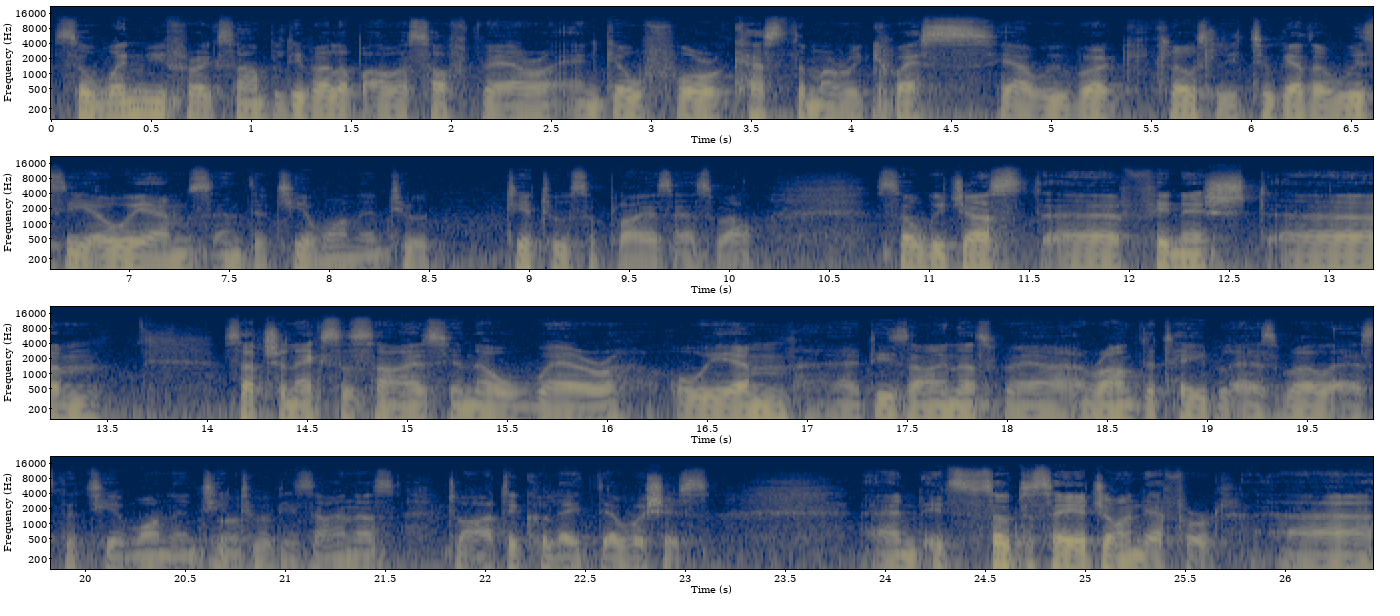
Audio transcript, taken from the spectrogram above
So when we, for example, develop our software and go for customer requests, yeah, we work closely together with the OEMs and the tier one and two, tier two suppliers as well. So we just uh, finished. Um, such an exercise, you know, where OEM uh, designers were around the table as well as the tier one and tier two mm-hmm. designers to articulate their wishes. And it's, so to say, a joint effort. Uh,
